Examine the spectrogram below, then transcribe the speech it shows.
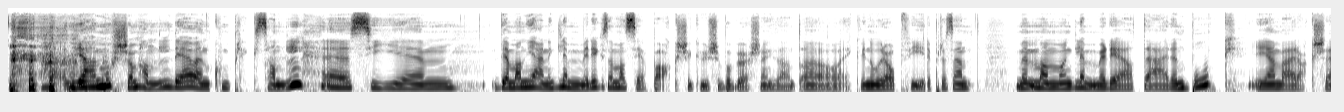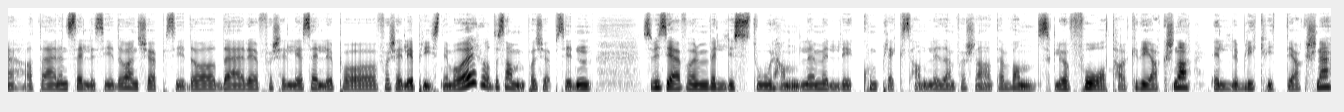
Ja, morsom handel, det er jo en kompleks handel. Eh, si eh, Det man gjerne glemmer, ikke sant? man ser på aksjekurser på børsen, ikke sant? og Equinor er opp 4 men man, man glemmer det at det er en bok i enhver aksje. At det er en selgeside og en kjøpeside, og det er eh, forskjellige selger på forskjellige prisnivåer, og det samme på kjøpesiden. Så hvis jeg får en veldig stor handel, en veldig kompleks handel i den forstand at det er vanskelig å få tak i de aksjene, eller bli kvitt de aksjene,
